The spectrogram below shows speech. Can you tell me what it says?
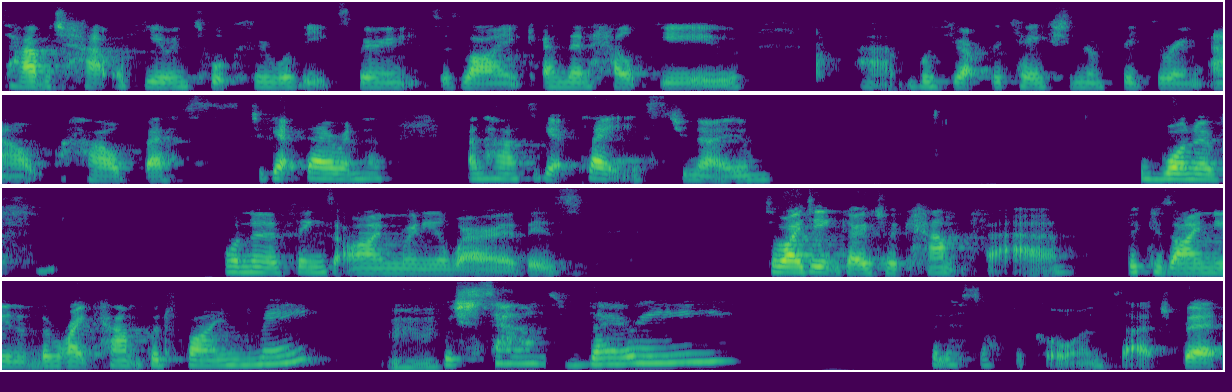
to have a chat with you and talk through what the experience is like and then help you uh, with your application and figuring out how best to get there and, and how to get placed. You know, one of one of the things I'm really aware of is so I didn't go to a camp fair because I knew that the right camp would find me, hmm which sounds very philosophical and such, but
